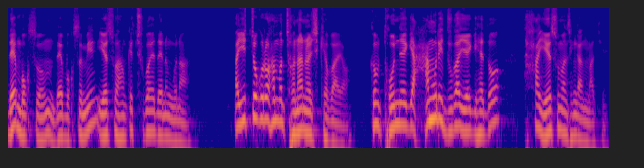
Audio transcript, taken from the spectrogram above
내 목숨, 내 목숨이 예수와 함께 죽어야 되는구나. 아, 이쪽으로 한번 전환을 시켜 봐요. 그럼 돈 얘기 아무리 누가 얘기해도 다 예수만 생각나지.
